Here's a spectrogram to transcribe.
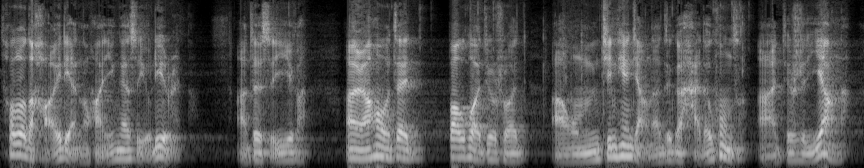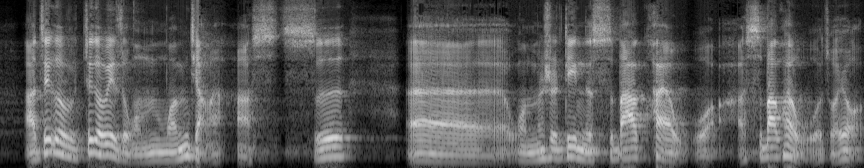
操作的好一点的话，应该是有利润的，啊，这是一个啊，然后再包括就是说啊，我们今天讲的这个海德控制啊，就是一样的啊，这个这个位置我们我们讲了啊，十呃，我们是定的十八块五啊，十八块五左右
